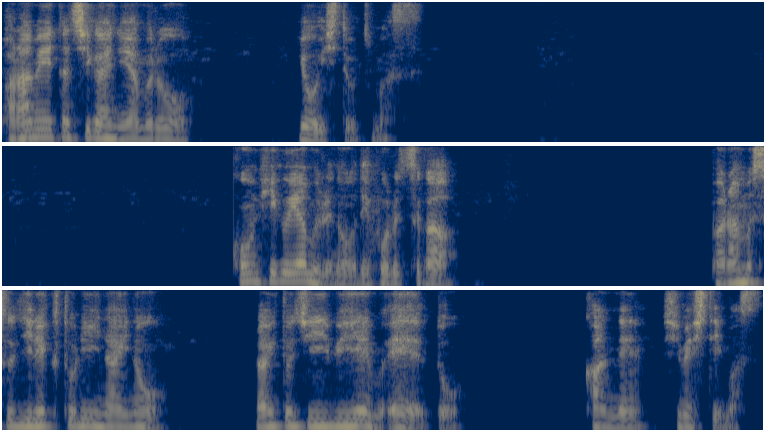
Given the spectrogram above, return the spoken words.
パラメータ違いの YAML を用意しておきます。config.yaml のデフォルツが、パラムスディレクトリ内の lightgbm.a と関連示しています。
